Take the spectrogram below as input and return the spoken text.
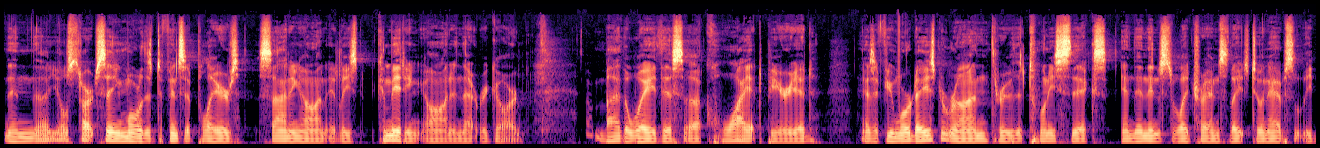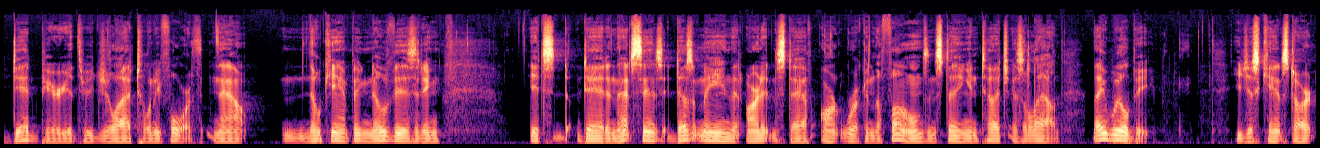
then uh, you'll start seeing more of the defensive players signing on, at least committing on in that regard. By the way, this uh, quiet period has a few more days to run through the 26th, and then instantly translates to an absolutely dead period through July 24th. Now, no camping, no visiting. it's dead in that sense. It doesn't mean that Arnett and staff aren't working the phones and staying in touch as allowed. They will be. You just can't start,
